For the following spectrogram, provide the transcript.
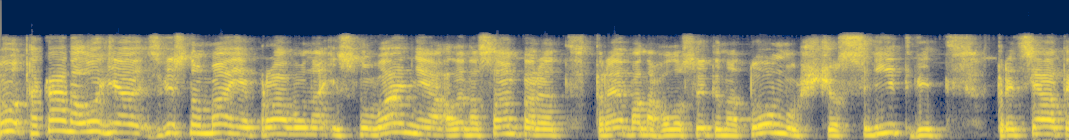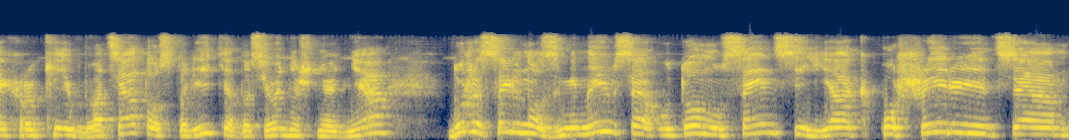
Ну, така аналогія, звісно, має право на існування, але насамперед треба наголосити на тому, що світ від 30-х років ХХ століття до сьогоднішнього дня дуже сильно змінився у тому сенсі, як поширюється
